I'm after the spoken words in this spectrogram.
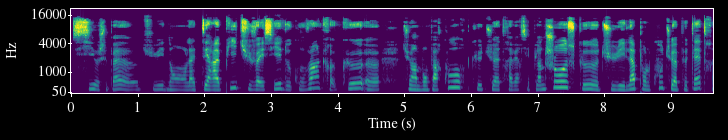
si euh, je sais pas, euh, tu es dans la thérapie, tu vas essayer de convaincre que euh, tu as un bon parcours, que tu as traversé plein de choses, que tu es là pour le coup, tu vas peut-être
